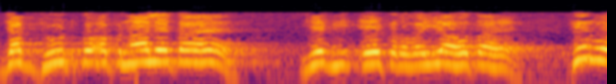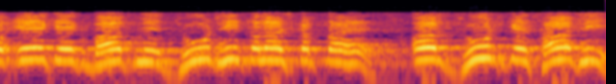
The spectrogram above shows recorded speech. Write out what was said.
جب جھوٹ کو اپنا لیتا ہے، یہ بھی ایک رویہ ہوتا ہے۔ پھر وہ ایک ایک بات میں جھوٹ ہی تلاش کرتا ہے اور جھوٹ کے ساتھ ہی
